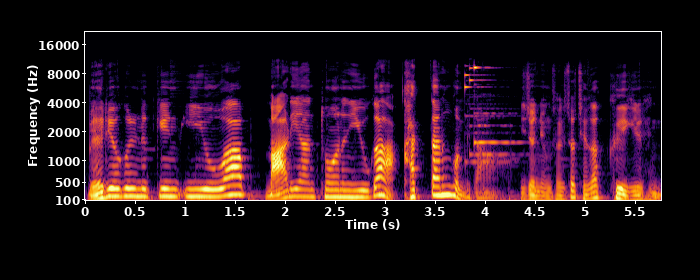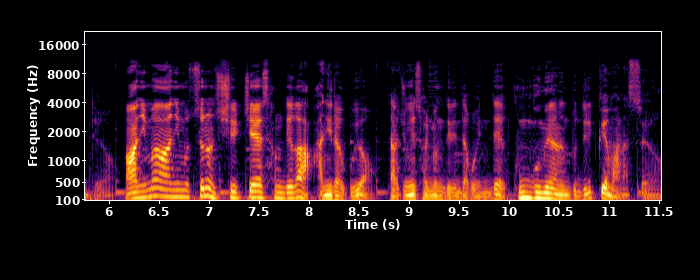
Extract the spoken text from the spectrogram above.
매력을 느낀 이유와 말이 안 통하는 이유가 같다는 겁니다. 이전 영상에서 제가 그 얘기를 했는데요. 아니마 아니무스는 실제 상대가 아니라고요. 나중에 설명드린다고 했는데 궁금해하는 분들이 꽤 많았어요.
